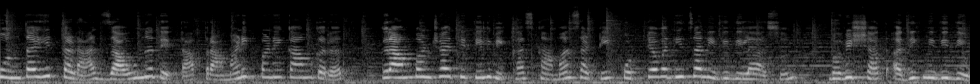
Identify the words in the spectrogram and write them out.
कोणताही तडा जाऊ न देता प्रामाणिकपणे काम करत ग्रामपंचायतीतील विकास कामांसाठी कोट्यवधीचा निधी दिला असून भविष्यात अधिक निधी देऊ.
